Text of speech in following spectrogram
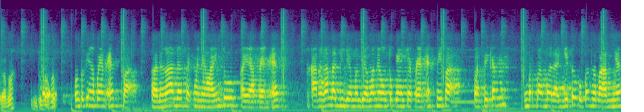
Apa? Untuk apa? Untuk yang PNS Pak, kadang ada segmen yang lain tuh kayak PNS. Sekarang kan lagi zaman zamannya untuk yang CPNS nih Pak, pasti kan bertambah lagi tuh kepesertaannya.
